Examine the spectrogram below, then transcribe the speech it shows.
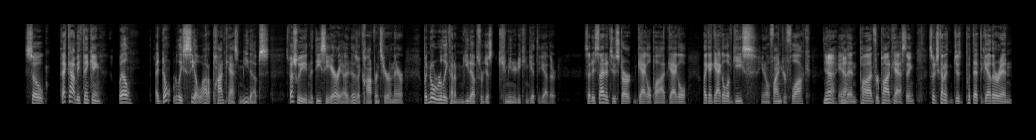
So that got me thinking, well, I don't really see a lot of podcast meetups, especially in the DC area. There's a conference here and there, but no really kind of meetups where just community can get together. So I decided to start Gaggle Pod, gaggle like a gaggle of geese, you know, find your flock. Yeah. And yeah. then pod for podcasting. So just kind of just put that together and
